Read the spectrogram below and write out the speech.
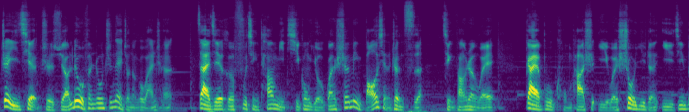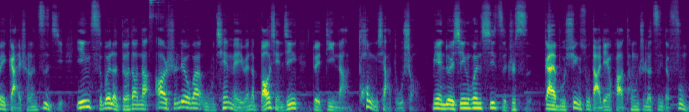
这一切只需要六分钟之内就能够完成。再结合父亲汤米提供有关生命保险的证词，警方认为盖布恐怕是以为受益人已经被改成了自己，因此为了得到那二十六万五千美元的保险金，对蒂娜痛下毒手。面对新婚妻子之死，盖布迅速打电话通知了自己的父母，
